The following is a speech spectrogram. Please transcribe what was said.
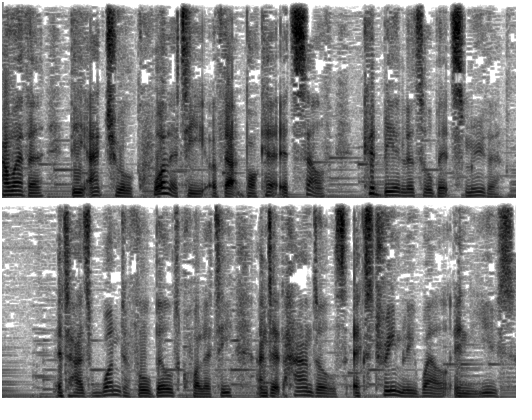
However, the actual quality of that bokeh itself could be a little bit smoother. It has wonderful build quality and it handles extremely well in use.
